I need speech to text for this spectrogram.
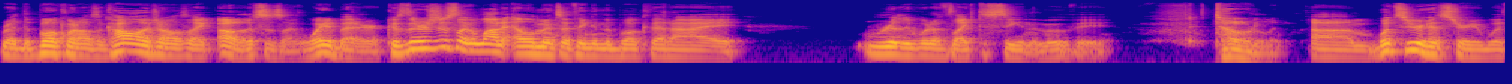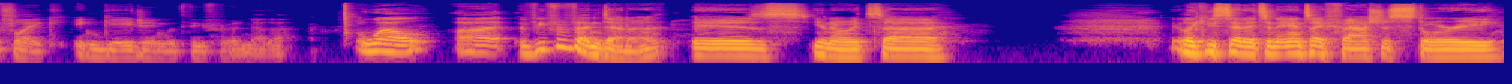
read the book when I was in college, and I was like, oh, this is like way better because there's just like a lot of elements I think in the book that I really would have liked to see in the movie. totally Um, what's your history with like engaging with V for Vendetta? well uh v for vendetta is you know it's uh like you said it's an anti-fascist story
